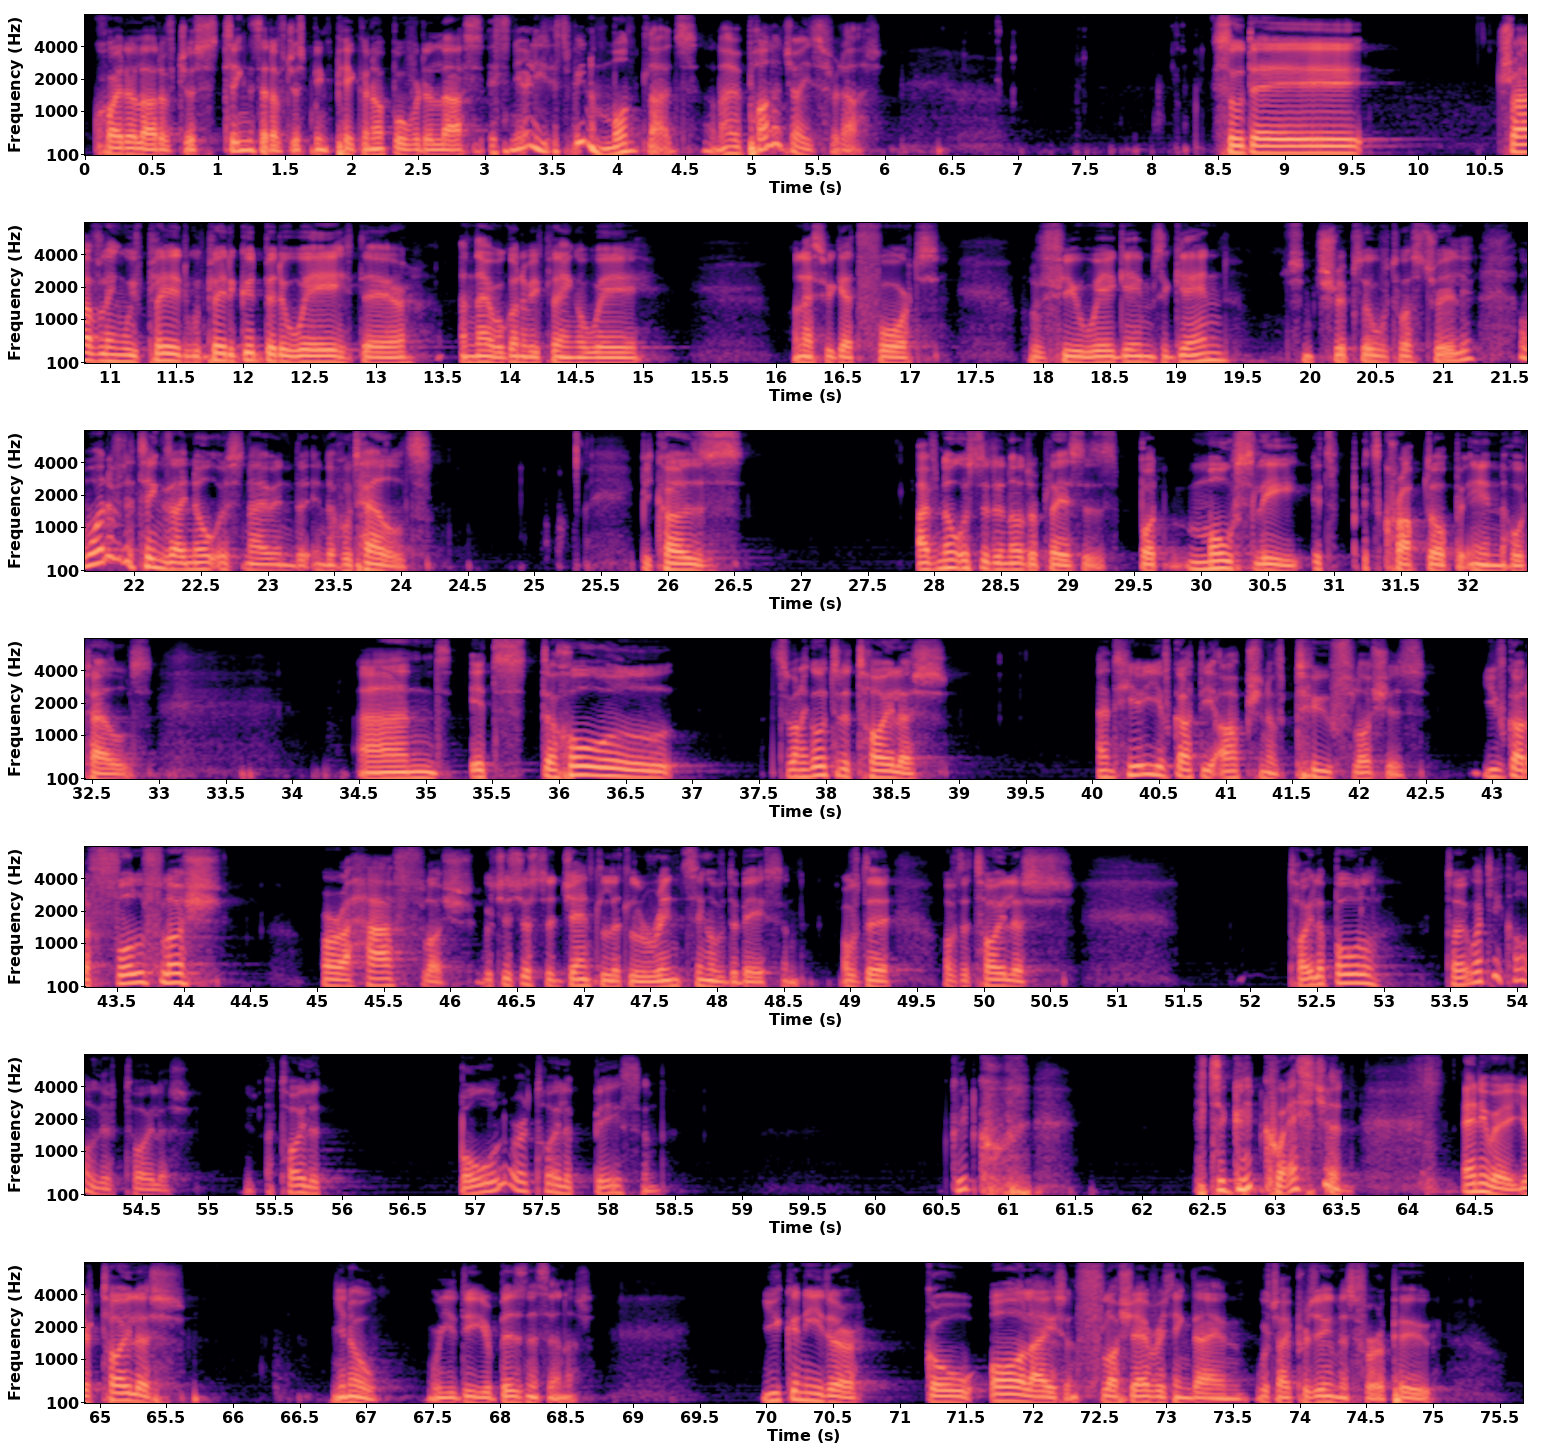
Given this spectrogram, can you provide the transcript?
quite a lot of just things that I've just been picking up over the last. It's nearly. It's been a month, lads, and I apologise for that. So the traveling, we've played. We played a good bit away there, and now we're going to be playing away, unless we get fourth. A few away games again. Some trips over to Australia, and one of the things I noticed now in the in the hotels, because I've noticed it in other places, but mostly it's it's cropped up in hotels. And it's the whole so when I go to the toilet and here you've got the option of two flushes. You've got a full flush or a half flush, which is just a gentle little rinsing of the basin of the of the toilet toilet bowl. Toi- what do you call your toilet? A toilet bowl or a toilet basin? Good. Qu- it's a good question. Anyway, your toilet, you know, where you do your business in it. You can either go all out and flush everything down, which I presume is for a poo,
